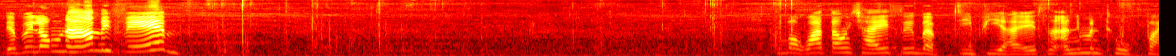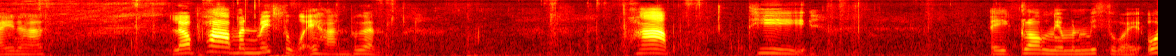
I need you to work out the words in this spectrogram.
เดี๋ยวไปลงน้ำไอ้ฟิล์มเขา บอกว่าต้องใช้ซื้อแบบ GPS นะ อันนี้มันถูกไปนะ แล้วภาพมันไม่สวยค่ะเพื่อน ภาพที่ไอ้กล้องเนี่ยมันไม่สวย โอ้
